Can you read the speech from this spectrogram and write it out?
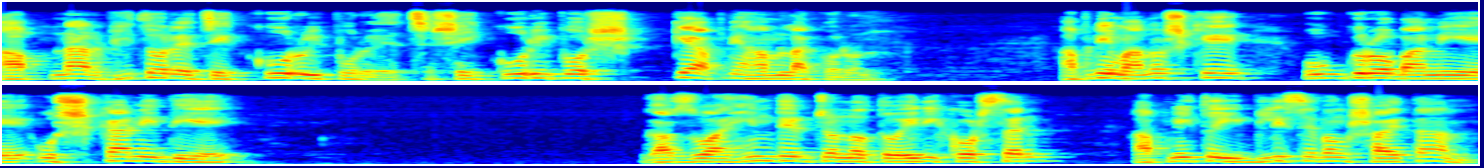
আপনার ভিতরে যে কুরিপু রয়েছে, সেই কুরিপুরকে আপনি হামলা করুন। আপনি মানুষকে উগ্র বানিয়ে, উস্কানি দিয়ে গজওয়াহিনদের জন্য তৈরি করছেন। আপনি তো ইবলিস এবং শয়তান।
